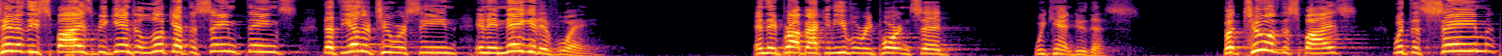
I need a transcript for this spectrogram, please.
Ten of these spies began to look at the same things that the other two were seeing in a negative way. And they brought back an evil report and said, We can't do this. But two of the spies, with the same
